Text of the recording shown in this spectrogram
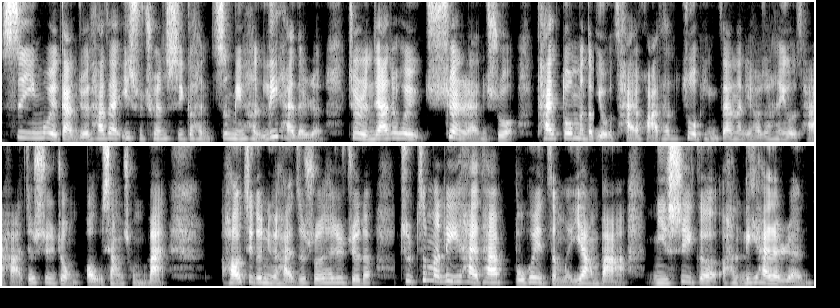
是因为感觉他在艺术圈是一个很知名、很厉害的人，就人家就会渲染说他多么的有才华，他的作品在那里好像很有才华，就是一种偶像崇拜。好几个女孩子说，她就觉得就这么厉害，他不会怎么样吧？你是一个很厉害的人，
